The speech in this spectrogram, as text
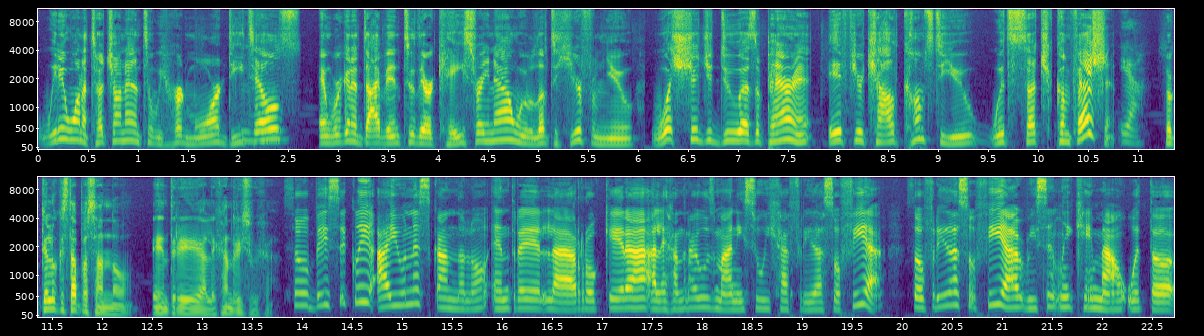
we didn't want to touch on it until we heard more details. And we're going to dive into their case right now. We would love to hear from you. What should you do as a parent if your child comes to you with such confession? Yeah. So, ¿qué es lo que está pasando entre Alejandra y su hija? So basically, hay un escándalo entre la rockera Alejandra Guzmán y su hija Frida Sofía. So Frida Sofía recently came out with the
